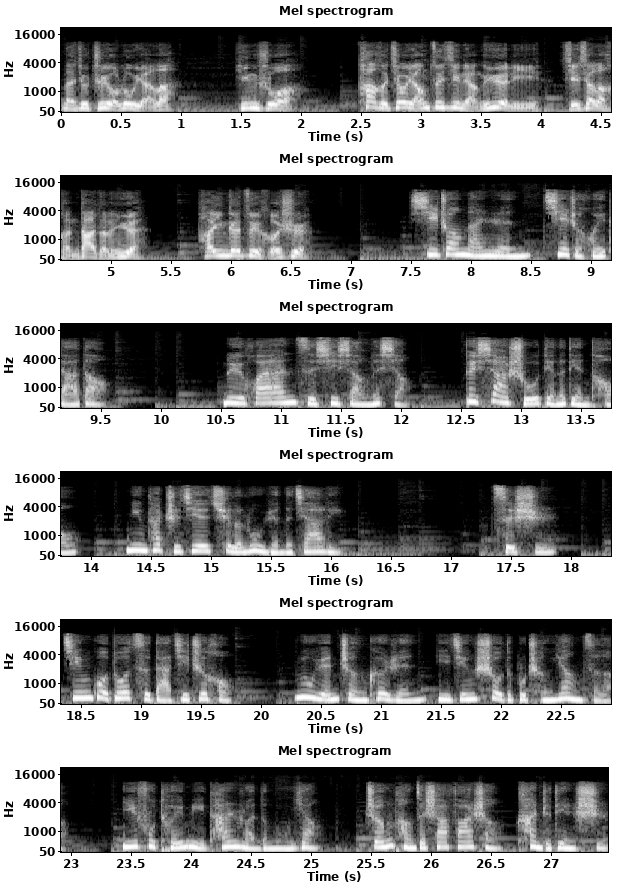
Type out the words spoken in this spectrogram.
那就只有陆源了。听说他和骄阳最近两个月里结下了很大的恩怨，他应该最合适。西装男人接着回答道。吕怀安仔细想了想，对下属点了点头，命他直接去了陆源的家里。此时，经过多次打击之后。陆远整个人已经瘦得不成样子了，一副腿米瘫软的模样，整躺在沙发上看着电视。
